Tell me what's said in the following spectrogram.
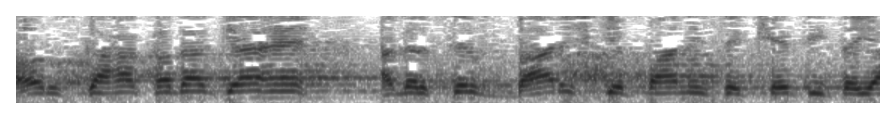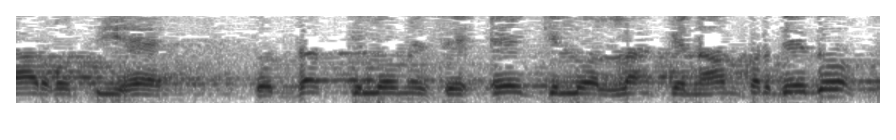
اور اس کا حق ادا کیا ہے؟ اگر صرف بارش کے پانی سے کھیتی تیار ہوتی ہے، تو دس کلو میں سے ایک کلو اللہ کے نام پر دے دو۔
